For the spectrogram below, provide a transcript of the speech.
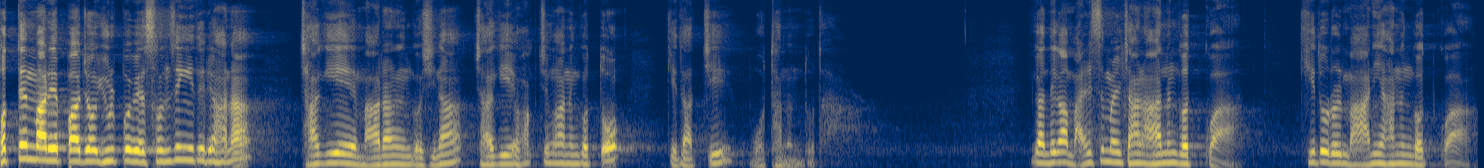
헛된 말에 빠져 율법의 선생이 되려 하나 자기의 말하는 것이나 자기의 확증하는 것도 깨닫지 못하는도다. 그러니까 내가 말씀을 잘 아는 것과 기도를 많이 하는 것과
